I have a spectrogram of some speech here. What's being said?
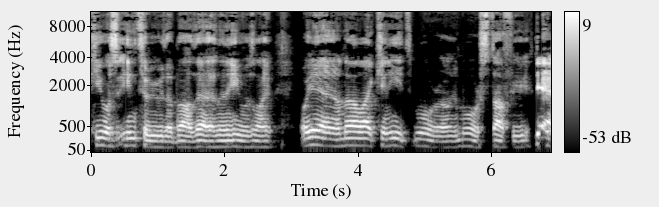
he was interviewed about that, and then he was like, "Oh yeah, now I can eat more uh, more stuff." He Yeah,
